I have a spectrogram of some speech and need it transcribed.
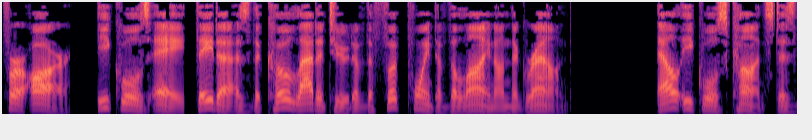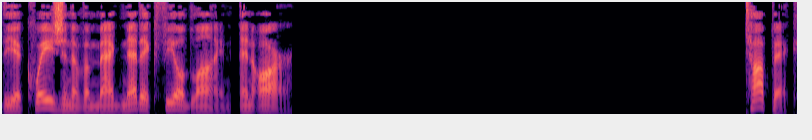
For r equals a, theta is the co-latitude of the foot point of the line on the ground. L equals const is the equation of a magnetic field line, and r Topic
